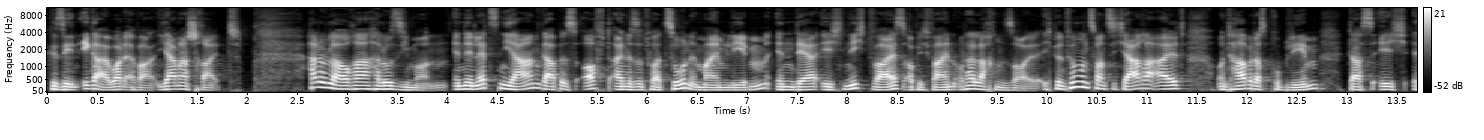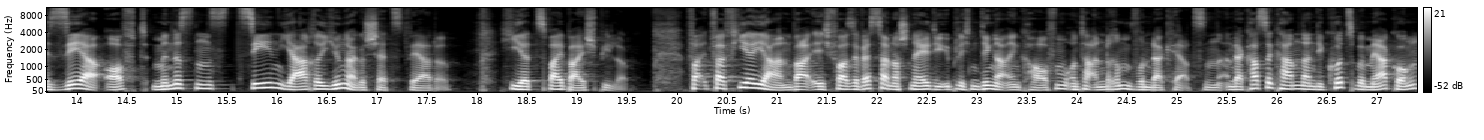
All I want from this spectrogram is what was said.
gesehen. Egal, whatever. Jana schreibt. Hallo Laura, hallo Simon. In den letzten Jahren gab es oft eine Situation in meinem Leben, in der ich nicht weiß, ob ich weinen oder lachen soll. Ich bin 25 Jahre alt und habe das Problem, dass ich sehr oft mindestens 10 Jahre jünger geschätzt werde. Hier zwei Beispiele. Vor etwa vier Jahren war ich vor Silvester noch schnell die üblichen Dinge einkaufen, unter anderem Wunderkerzen. An der Kasse kam dann die kurze Bemerkung,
